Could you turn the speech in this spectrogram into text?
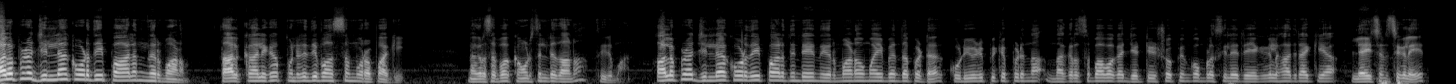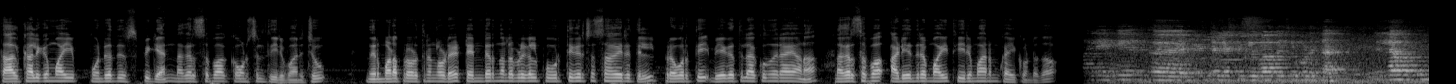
ആലപ്പുഴ ജില്ലാ കോടതി പാലം നിർമ്മാണം താൽക്കാലിക പുനരധിവാസം ഉറപ്പാക്കി. നഗരസഭാ കൗൺസിലിന്റെതാണ് തീരുമാനം. ആലപ്പുഴ ജില്ലാ കോടതി പാലത്തിന്റെ നിർമ്മാണവുമായി ബന്ധപ്പെട്ട് കുടിയൊഴിപ്പിക്കപ്പെടുന്ന നഗരസഭാ വക ജെട്ടി ഷോപ്പിംഗ് കോംപ്ലക്സിലെ രേഖകൾ ഹാജരാക്കിയ ലൈസൻസുകളെ താൽക്കാലികമായി പുനരധിവസിപ്പിക്കാൻ നഗരസഭാ കൗൺസിൽ തീരുമാനിച്ചു. നിർമ്മാണ പ്രവർത്തനങ്ങളുടെ ടെൻഡർ നടപടികൾ പൂർത്തീകരിച്ച സാഹചര്യത്തിൽ പ്രവൃത്തി വേഗത്തിലാക്കുന്നതിനായാണ് നഗരസഭ അടിയന്തരമായി തീരുമാനം കൈക്കൊണ്ടത്. എല്ലാവർക്കും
